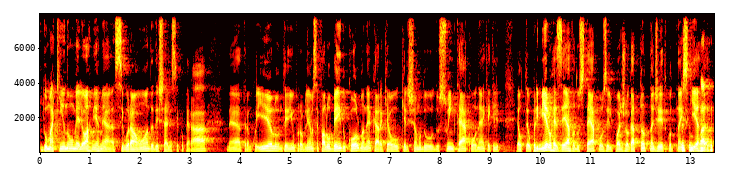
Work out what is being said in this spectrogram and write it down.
do McKinnon, o melhor mesmo é segurar a onda, deixar ele se recuperar, né, tranquilo, não tem nenhum problema. Você falou bem do Coleman, né, cara, que é o que eles chamam do, do swing tackle, né, que é, aquele, é o, é o primeiro reserva dos tackles, ele pode jogar tanto na direita quanto na esquerda.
